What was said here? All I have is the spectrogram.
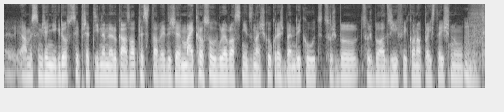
já myslím, že nikdo si před týdnem nedokázal představit, že Microsoft bude vlastnit značku Crash Bandicoot, což, byl, což byla dřív ikona PlayStationu. Mm-hmm.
